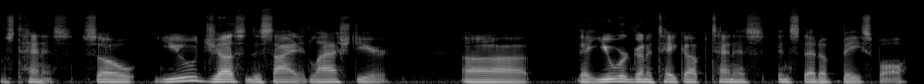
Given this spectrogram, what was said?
was tennis. So you just decided last year uh, that you were going to take up tennis instead of baseball.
